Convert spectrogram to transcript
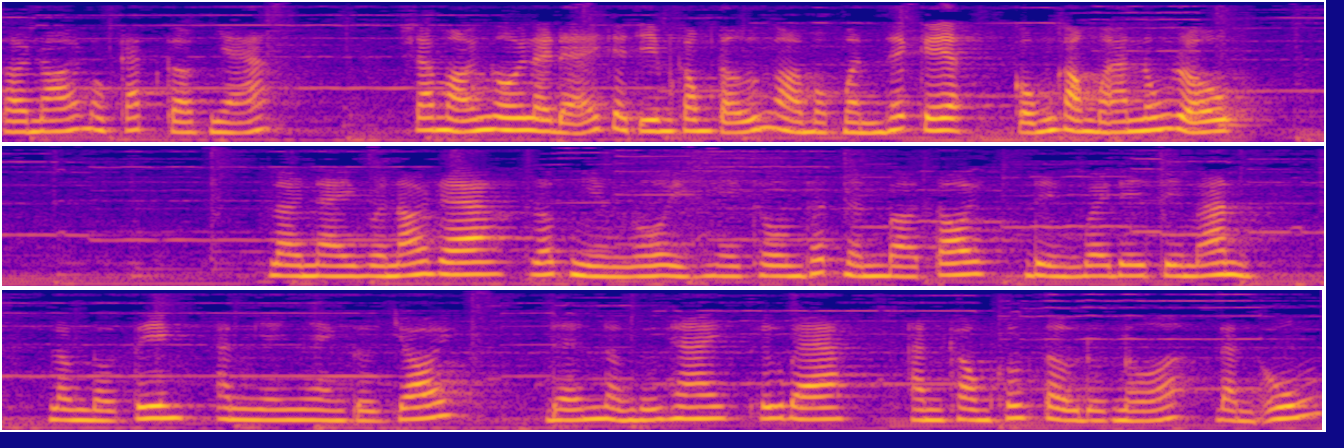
Tôi nói một cách cợt nhã, sao mọi người lại để cho chim công tử ngồi một mình thế kia, cũng không mời anh uống rượu. Lời này vừa nói ra, rất nhiều người ngày thường thích nịnh bờ tôi, liền quay đi tìm anh. Lần đầu tiên, anh nhẹ nhàng từ chối. Đến lần thứ hai, thứ ba, anh không khước từ được nữa, đành uống.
